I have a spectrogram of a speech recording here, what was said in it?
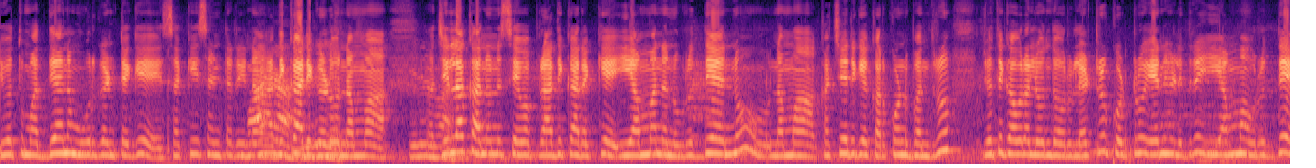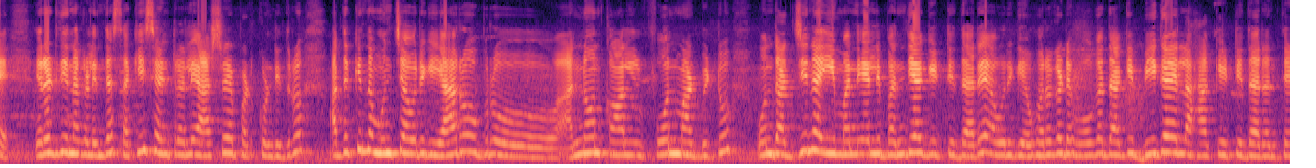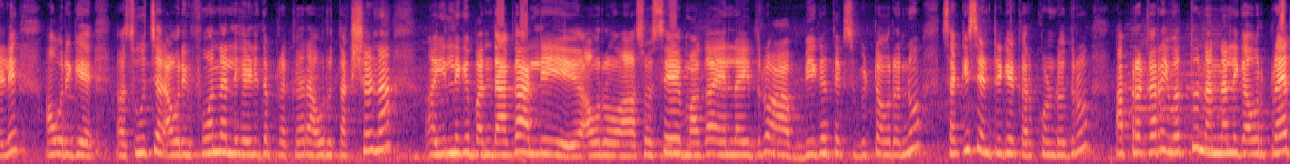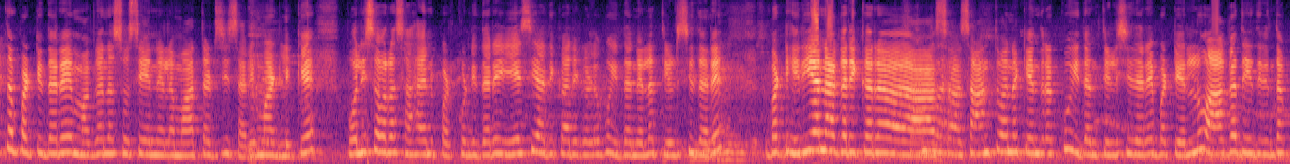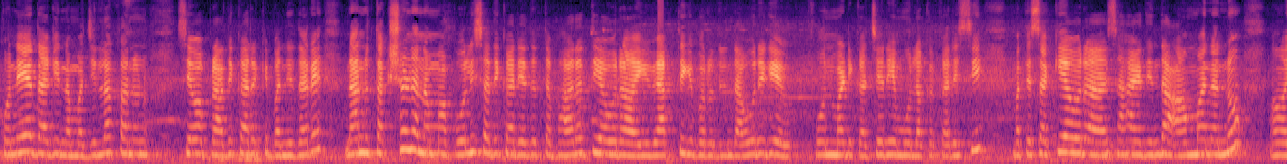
ಇವತ್ತು ಮಧ್ಯಾಹ್ನ ಮೂರು ಗಂಟೆಗೆ ಸಖಿ ಸೆಂಟರಿನ ಅಧಿಕಾರಿಗಳು ನಮ್ಮ ಜಿಲ್ಲಾ ಕಾನೂನು ಸೇವಾ ಪ್ರಾಧಿಕಾರಕ್ಕೆ ಈ ಅಮ್ಮನನ್ನು ವೃದ್ಧೆಯನ್ನು ನಮ್ಮ ಕಚೇರಿಗೆ ಕರ್ಕೊಂಡು ಬಂದರು. ಜೊತೆಗೆ ಅವರಲ್ಲಿ ಒಂದು ಅವರು ಲೆಟ್ರ್ ಕೊಟ್ಟರು ಏನು ಹೇಳಿದರೆ, ಈ ಅಮ್ಮ ವೃದ್ಧೆ ಎರಡು ದಿನಗಳಿಂದ ಸಖಿ ಸೆಂಟ್ರಲ್ಲಿ ಆಶ್ರಯ ಪಡ್ಕೊಂಡಿದ್ರು. ಅದಕ್ಕಿಂತ ಮುಂಚೆ ಅವರಿಗೆ ಯಾರೋ ಒಬ್ಬರು ಅನ್ನೋನ್ ಕಾಲ್ ಫೋನ್ ಮಾಡಿಬಿಟ್ಟು ಒಂದು ಅಜ್ಜಿನ ಈ ಮನೆಯಲ್ಲಿ ಬಂದಿಯಾಗಿ ಇಟ್ಟಿದ್ದಾರೆ. ಅವರಿಗೆ ಹೊರಗಡೆ ಹೋಗೋದಾಗಿ ಬೀಗ ಎಲ್ಲ ಹಾಕಿ ಇಟ್ಟಿದ್ದಾರೆ ಅಂತೇಳಿ ಅವರಿಗೆ ಸೂಚ ಅವರಿಗೆ ಫೋನಲ್ಲಿ ಹೇಳಿದ ಪ್ರಕಾರ ಅವರು ತಕ್ಷಣ ಇಲ್ಲಿಗೆ ಬಂದಾಗ ಅಲ್ಲಿ ಅವರು, ಆ, ಸೊಸೆ, ಮಗ ಎಲ್ಲ ಇದ್ದರು ಆ ಬೀಗ ತೆಗೆಸಿಬಿಟ್ಟು ಅವರನ್ನು ಸಖಿ ಸೆಂಟ್ರಿಗೆ ಕರ್ಕೊಂಡೋದ್ರು. ಆ ಪ್ರಕಾರ ಇವತ್ತು ನನ್ನಲ್ಲಿಗೆ ಅವರು ಪ್ರಯತ್ನ ಪಟ್ಟಿದ್ದಾರೆ. ಮಗನ ಸೊಸೆಯನ್ನೆಲ್ಲ ಮಾತಾಡಿಸಿ ಸರಿ ಮಾಡಲಿಕ್ಕೆ ಪೊಲೀಸವರ ಸಹಾಯನ ಪಡ್ಕೊಂಡಿದ್ದಾರೆ. ಎ ಸಿ ಅಧಿಕಾರಿಗಳಿಗೂ ಇದನ್ನೆಲ್ಲ ತಿಳಿಸಿದ್ದಾರೆ. ಬಟ್ ಹಿರಿಯ ನಾಗರಿಕರ ಸಾಂತ್ವನ ಕೇಂದ್ರಕ್ಕೂ ಇದನ್ನು ತಿಳಿಸಿದ್ದಾರೆ. ಬಟ್ ಎಲ್ಲೂ ಆಗದೆ ಇದರಿಂದ ಕೊನೆಯದಾಗಿ ನಮ್ಮ ಜಿಲ್ಲಾ ಕಾನೂನು ಸೇವಾ ಪ್ರಾಧಿಕಾರಕ್ಕೆ ಬಂದಿದ್ದಾರೆ. ನಾನು ತಕ್ಷಣ ನಮ್ಮ ಪೊಲೀಸ್ ಅಧಿಕಾರಿಯಾದಂಥ ಭಾರತಿ ಅವರ ಈ ವ್ಯಾಪ್ತಿಗೆ ಬರೋದ್ರಿಂದ ಅವರಿಗೆ ಫೋನ್ ಮಾಡಿ ಕಚೇರಿಯ ಮೂಲಕ ಕರೆಸಿ ಮತ್ತು ಸಖಿ ಅವರ ಸಹಾಯದಿಂದ ಅಮ್ಮನನ್ನು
